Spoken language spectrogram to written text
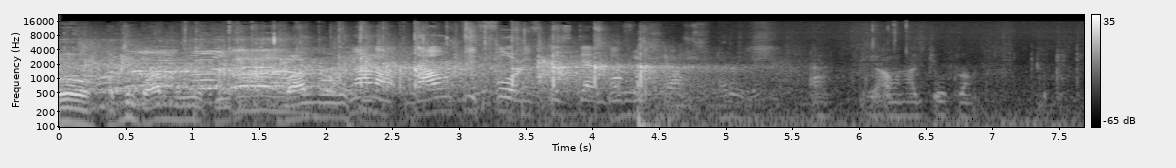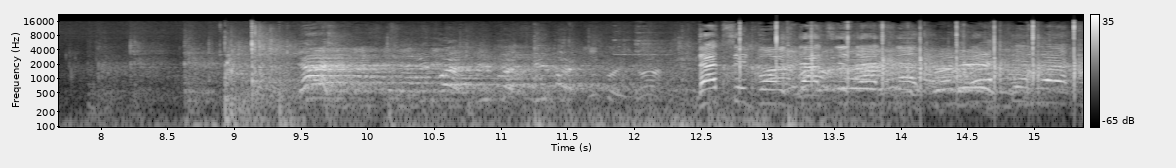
Oh, Abdul ball move. Ball move. no, no, down to four if this guy go for shots. Ah, yeah, I'm not joke wrong. That's it, boys. That's it. That's it. That's it. That. That's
